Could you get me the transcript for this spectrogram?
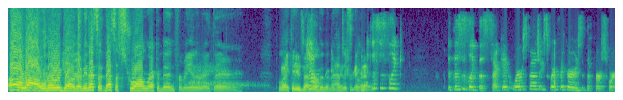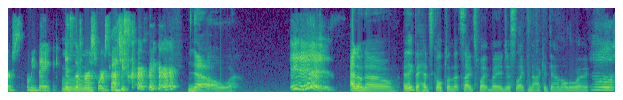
Oh wow! Well, there we go. I mean, that's a that's a strong recommend from Anna right there. Like it better strong than the Magic Square. Anna. This is like, this is like the second worst Magic Square figure, or is it the first worst? Let me think. It's the Mm. first worst Magic Square figure. No. It is. I don't know. I think the head sculpt on that Sideswipe may just like knock it down all the way. Ugh.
